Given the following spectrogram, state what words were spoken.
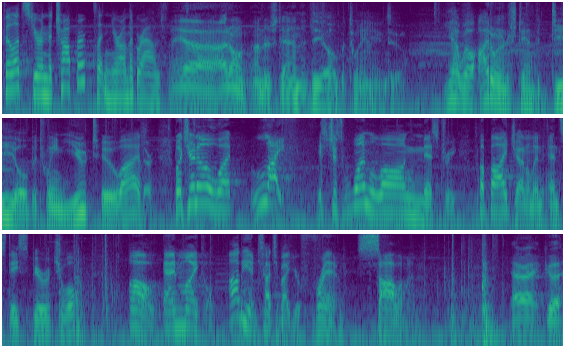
Philips, you're in the chopper, Clinton, you're on the ground. Yeah, I don't understand the deal between you two. Yeah, well, I don't understand the deal between you two either. But you know what? Life! It's just one long mystery. Bye-bye, gentlemen, and stay spiritual. Oh, and Michael, I'll be in touch about your friend, Solomon. All right, good.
